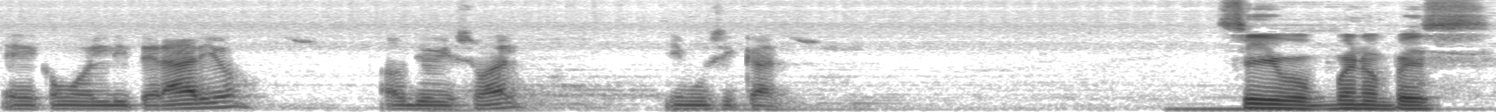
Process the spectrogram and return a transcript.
Eh, como el literario, audiovisual y musical. Sí, bu- bueno, pues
